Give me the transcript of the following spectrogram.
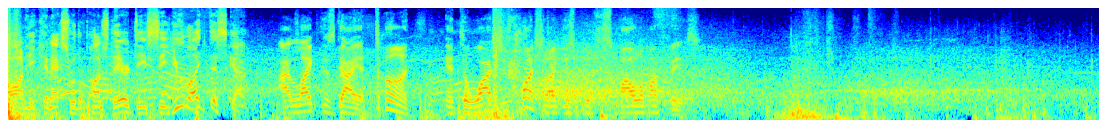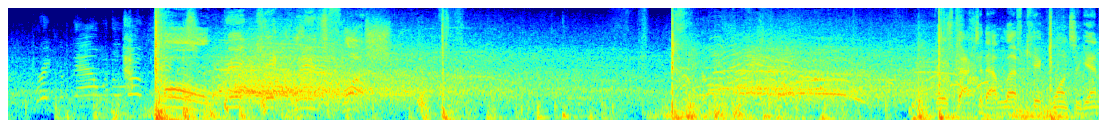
Oh, and he connects with a punch there, DC. You like this guy. I like this guy a ton, and to watch him punch like this puts a smile on my face. Oh, big kick lands flush. Goes back to that left kick once again.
